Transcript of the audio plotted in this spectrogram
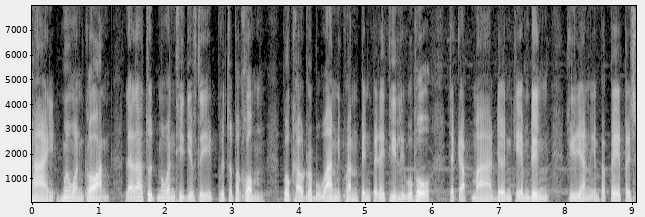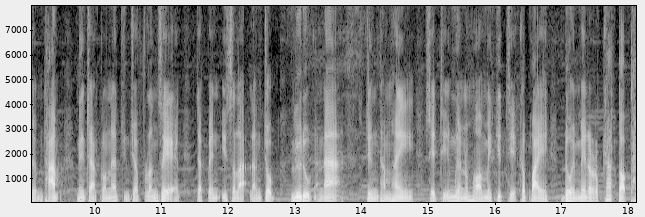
ค่ายเมื่อวันก่อน และล่าสุดเมื่อวันที่ 24 พฤษภาคม พวกเขาระบุว่ามีความเป็นไปได้ที่ลิเวอร์พูลจะกลับมาเดินเกมดึงคิเลียนเอ็มบัปเป้ไปเสริมทัพ เนื่องจากกองหน้าทีมชาติฝรั่งเศส จะเป็นอิสระหลังจบฤดูกาลหน้า จึงทำให้เศรษฐีเมืองน้ำหอมไม่คิดเสียเข้าไป โดยไม่ได้รับค่าตอบแท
